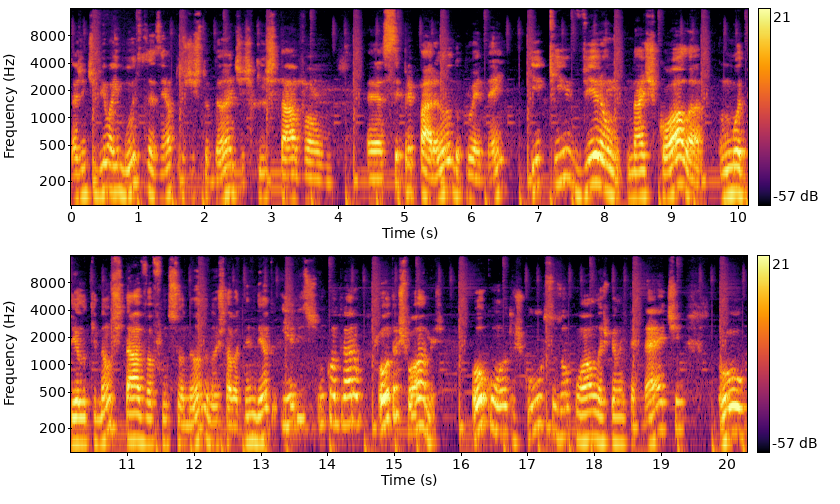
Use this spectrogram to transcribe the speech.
a gente viu aí muitos exemplos de estudantes que estavam é, se preparando para o Enem e que viram na escola um modelo que não estava funcionando, não estava atendendo, e eles encontraram outras formas ou com outros cursos, ou com aulas pela internet, ou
